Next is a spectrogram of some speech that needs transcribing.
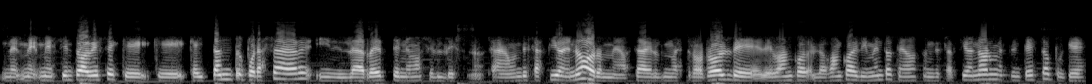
me, siento a veces que, que- hay tanto por hacer y la red tenemos el o sea, un desafío enorme, o sea, nuestro rol de, de banco, los bancos de alimentos tenemos un desafío enorme frente a esto porque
